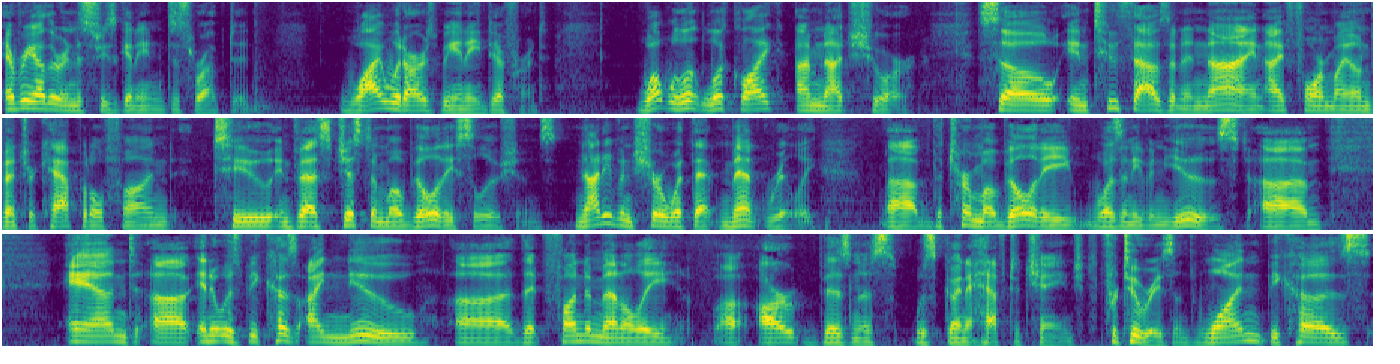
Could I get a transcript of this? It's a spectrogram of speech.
every other industry is getting disrupted. Why would ours be any different? What will it look like? I'm not sure. So in 2009, I formed my own venture capital fund to invest just in mobility solutions. Not even sure what that meant really. Uh, the term mobility wasn't even used. Um, and, uh, and it was because I knew uh, that fundamentally uh, our business was going to have to change for two reasons. One, because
